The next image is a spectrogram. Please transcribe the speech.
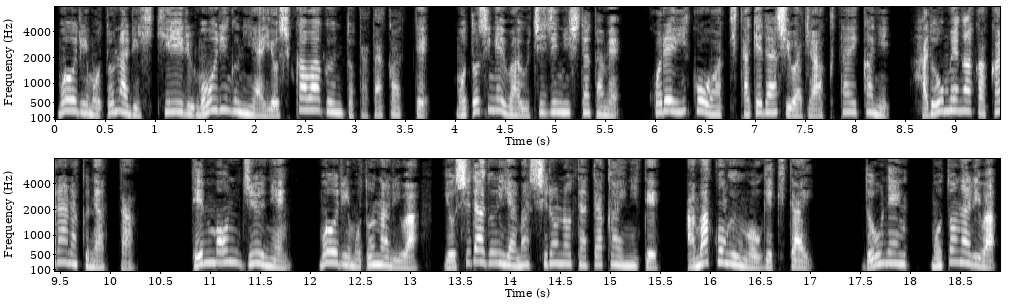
毛利元成率いる毛利軍や吉川軍と戦って、元重は討ち死にしたため、これ以降秋武田氏は弱体化に歯止めがかからなくなった。天文10年、毛利元成は吉田軍山城の戦いにて、天子軍を撃退。同年、元成は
